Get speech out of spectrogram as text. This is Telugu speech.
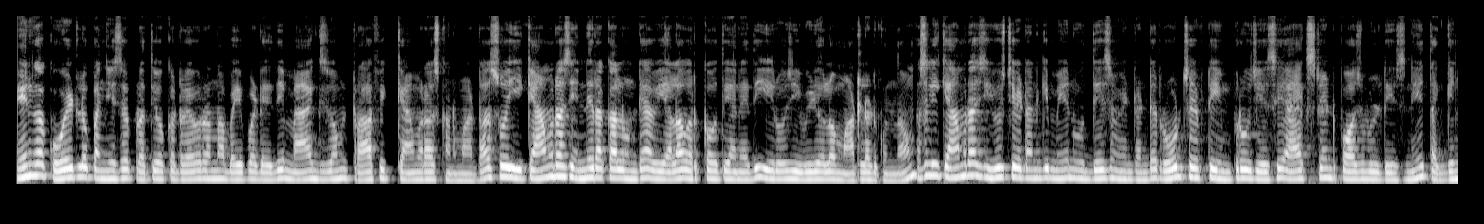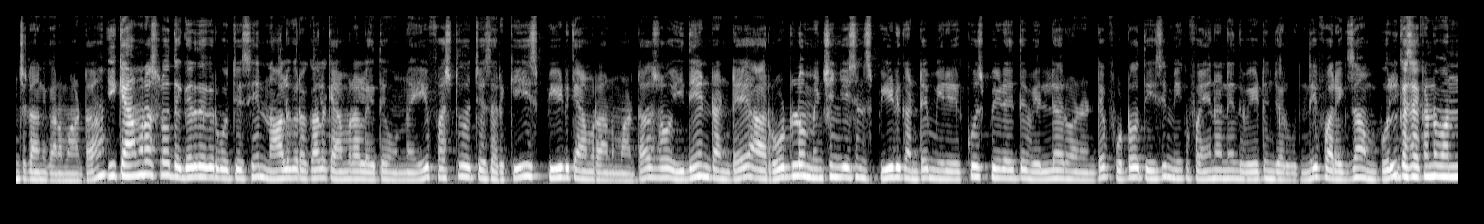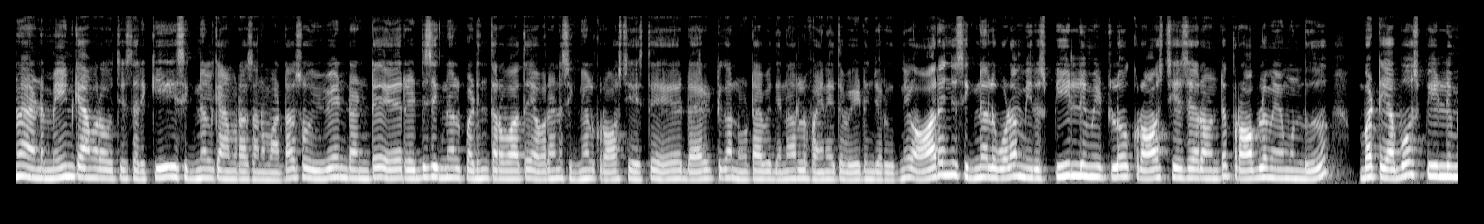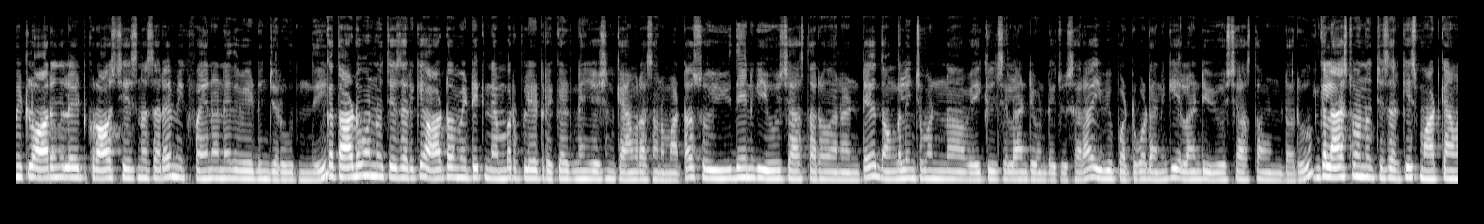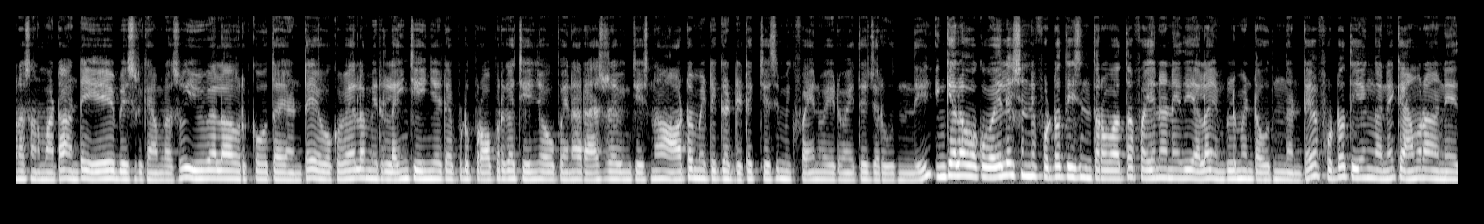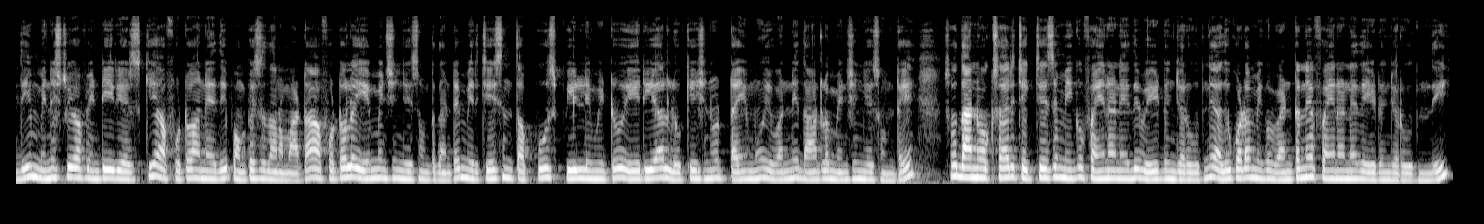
మెయిన్‌గా కోవిడ్లో పనిచేసే ప్రతి ఒక్క డ్రైవర్ అన్నా భయపడేది మాక్సిమం ట్రాఫిక్ కెమెరాస్ అనమాట. సో, ఈ కెమెరాస్ ఎన్ని రకాలు ఉంటాయి? అవి ఎలా వర్క్ అవుతాయి అనేది ఈరోజు ఈ వీడియోలో మాట్లాడుకుందాం. అసలు ఈ కెమెరాస్ యూజ్ చేయడానికి మెయిన్ ఉద్దేశం ఏంటంటే రోడ్ సేఫ్టీ ఇంప్రూవ్ చేసి యాక్సిడెంట్ పాసిబిలిటీస్ని తగ్గించడానికి అనమాట. ఈ కెమెరాస్లో దగ్గర దగ్గరకు వచ్చేసి నాలుగు రకాల కెమెరాలు అయితే ఉన్నాయి. ఫస్ట్ వచ్చేసరికి స్పీడ్ కెమెరా అనమాట. సో, ఇదేంటంటే ఆ రోడ్లో మెన్షన్ చేసిన స్పీడ్ కంటే మీరు ఎక్కువ స్పీడ్ అయితే వెళ్ళారు అంటే ఫోటో తీసి మీకు ఫైన్ అనేది వేయడం జరుగుతుంది. ఫర్ ఎగ్జాంపుల్ ఇంకా second one and main camera వచ్చి వచ్చేసరికి సిగ్నల్ కెమెరాస్ అనమాట. సో, ఇవేంటంటే రెడ్ సిగ్నల్ పడిన తర్వాత ఎవరైనా సిగ్నల్ క్రాస్ చేస్తే డైరెక్ట్‌గా 150 దినార్లు ఫైన్ అయితే వేయడం జరుగుతుంది. ఆరెంజ్ సిగ్నల్ కూడా మీరు స్పీడ్ లిమిట్‌లో క్రాస్ చేశారు అంటే ప్రాబ్లం ఏముండదు. బట్ అబోవ్ స్పీడ్ లిమిట్‌లో ఆరెంజ్ లైట్ క్రాస్ చేసినా సరే మీకు ఫైన్ అనేది వేయడం జరుగుతుంది. ఇంకా థర్డ్ వన్ వచ్చేసరికి automatic number plate recognition cameras అనమాట. సో, ఇవి దేనికి యూజ్ చేస్తారు అని అంటే దొంగలించబడిన వెహికల్స్ ఇలాంటివి ఉంటాయి చూసారా? ఇవి పట్టుకోవడానికి ఇలాంటివి యూజ్ చేస్తా ఉంటారు. ఇంకా లాస్ట్ వన్ వచ్చేసరికి స్మార్ట్ కెమెరాస్ అనమాట. అంటే ఏఐ బేస్డ్ కెమెరాస్. ఇవి ఎలా వర్క్ అవుతాయి అంటే ఒకవేళ మీరు లైన్ చేంజ్ అయ్యేటప్పుడు ప్రాపర్‌గా చేంజ్ అవ్వకపోయినా ర్యాష్ డ్రైవింగ్ చేసినా ఆటోమేటిక్‌గా డిటెక్ట్ చేసి మీకు ఫైన్ వేయడం అయితే జరుగుతుంది. ఇంకెలా ఒక వైలేషన్‌ని ఫోటో తీసిన తర్వాత ఫైన్ అనేది ఎలా ఇంప్లిమెంట్ అవుతుందంటే ఫోటో తీయంగానే కెమెరా అనేది మినిస్ట్రీ ఆఫ్ ఇంటీరియర్స్‌కి ఆ ఫోటో అనేది పంపిస్తుంది అనమాట ఆ ఫోటోలో ఏం మెన్షన్ చేసి ఉంటుందంటే మీరు చేసిన తప్పు, speed limit, area, location, time ఇవన్నీ దాంట్లో మెన్షన్ చేసి ఉంటాయి. సో, దాన్ని ఒకసారి చెక్ చేసి మీకు ఫైన్ అనేది వేయడం జరుగుతుంది. అది కూడా మీకు వెంటనే ఫైన్ అనేది వేయడం జరుగుతుంది.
